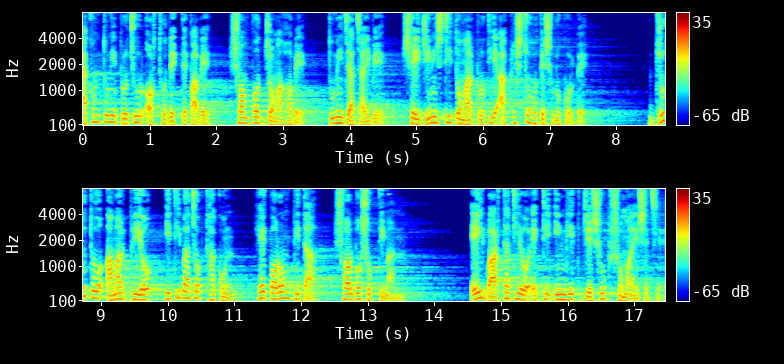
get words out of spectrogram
এখন তুমি প্রচুর অর্থ দেখতে পাবে, সম্পদ জমা হবে, তুমি যা চাইবে, সেই জিনিসটি তোমার প্রতি আকৃষ্ট হতে শুরু করবে। দ্রুত আমার প্রিয় ইতিবাচক থাকুন, হে পরম পিতা, সর্বশক্তিমান। এই বার্তাটিও একটি ইঙ্গিত যে শুভ সময় এসেছে।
